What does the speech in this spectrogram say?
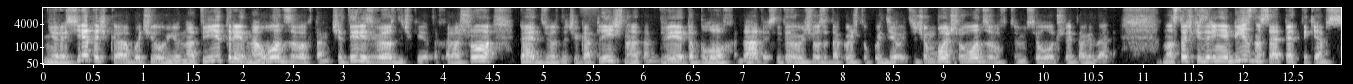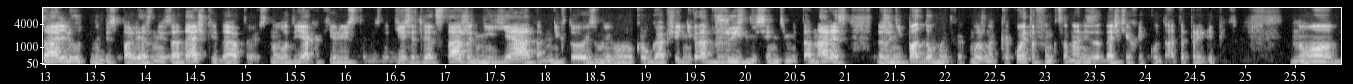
нейросеточка, обучил ее на Твиттере, на отзывах, там 4 звездочки, это хорошо, 5 звездочек отлично, а там 2 это плохо, да, то есть ты научился такую штуку делать. И чем больше отзывов, тем все лучше и так далее. Но с точки зрения бизнеса, опять-таки, абсолютно бесполезные задачки, да, то есть, ну вот я как юрист, не знаю, 10 лет стажа, не я, там, никто из моего круга общения никогда в жизни сентимент-анализ даже не подумает, как можно какой-то функциональной задачки хоть куда-то прилепить. Но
